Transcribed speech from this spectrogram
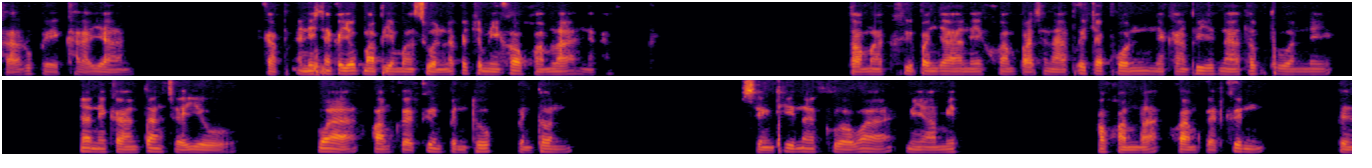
ขารุเปขายานครับอันนี้ท่านก็ยกมาเพียงบางส่วนแล้วก็จะมีข้อความละนะครับ ต่อมาคือปัญญาในความปรารถนาเพื่อจะพ้นในการพิจารณาทบทวนในและในการตั้งเฉยอยู่ว่าความเกิดขึ้นเป็นทุกข์เป็นต้น สิ่งที่น่ากลัวว่ามีอามิตรข้อความละความเกิดขึ้น เป็น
